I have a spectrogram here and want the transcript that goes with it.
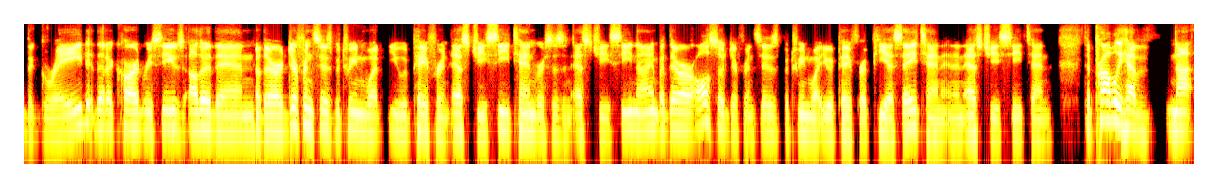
the grade that a card receives, other than you know, there are differences between what you would pay for an SGC 10 versus an SGC 9, but there are also differences between what you would pay for a PSA 10 and an SGC 10 that probably have not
